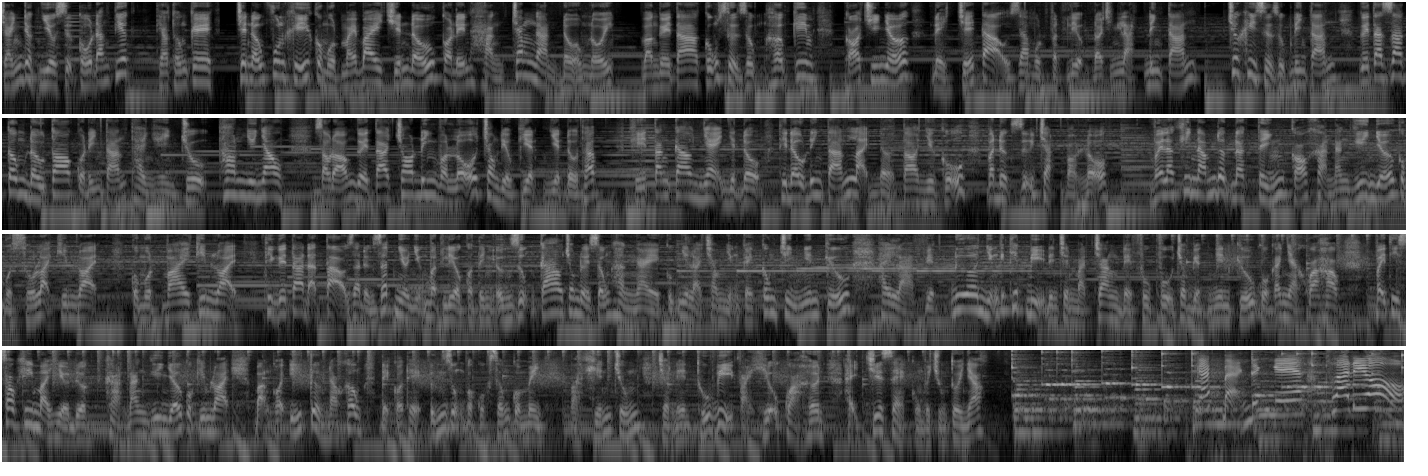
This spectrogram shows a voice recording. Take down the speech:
tránh được nhiều sự cố đáng tiếc. Theo thống kê, trên ống phun khí của một máy bay chiến đấu có đến hàng trăm ngàn đầu ống nối và người ta cũng sử dụng hợp kim có trí nhớ để chế tạo ra một vật liệu đó chính là đinh tán. Trước khi sử dụng đinh tán, người ta gia công đầu to của đinh tán thành hình trụ thon như nhau. Sau đó người ta cho đinh vào lỗ trong điều kiện nhiệt độ thấp. Khi tăng cao nhẹ nhiệt độ thì đầu đinh tán lại nở to như cũ và được giữ chặt vào lỗ. Vậy là khi nắm được đặc tính có khả năng ghi nhớ của một số loại kim loại, của một vài kim loại thì người ta đã tạo ra được rất nhiều những vật liệu có tính ứng dụng cao trong đời sống hàng ngày cũng như là trong những cái công trình nghiên cứu hay là việc đưa những cái thiết bị lên trên mặt trăng để phục vụ cho việc nghiên cứu của các nhà khoa học. Vậy thì sau khi mà hiểu được khả năng ghi nhớ của kim loại, bạn có ý tưởng nào không để có thể ứng dụng vào cuộc sống của mình và khiến chúng trở nên thú vị và hiệu quả hơn? Hãy chia sẻ cùng với chúng tôi nhé. Bạn đang nghe Pladio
